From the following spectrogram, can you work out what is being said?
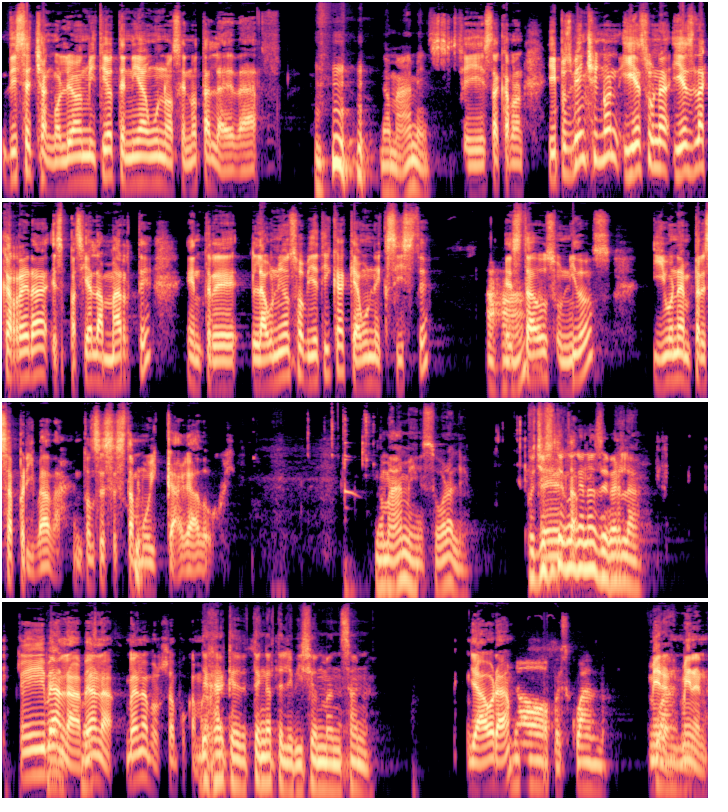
dice Changoleón, mi tío tenía uno, se nota la edad. No mames. Sí, está cabrón. Y pues bien chingón. Y es una, y es la carrera espacial a Marte entre la Unión Soviética, que aún existe, Ajá. Estados Unidos y una empresa privada. Entonces está muy cagado, güey. No mames, órale. Pues yo sí Eh, tengo ganas de verla. Y véanla, pues, véanla, véanla por está poca madre. Deja que tenga televisión manzana. Y ahora, No, pues ¿cuándo? miren, ¿cuándo? miren,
